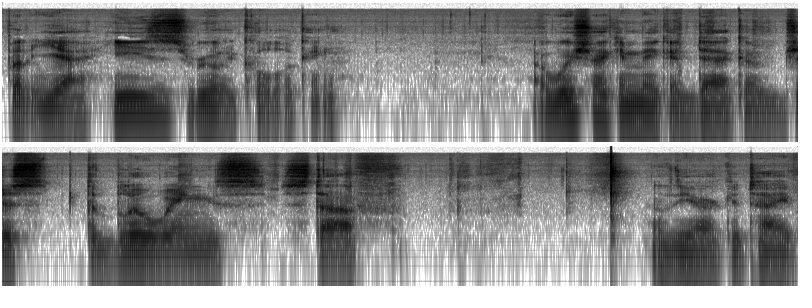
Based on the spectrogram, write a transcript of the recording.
But yeah, he's really cool looking. I wish I could make a deck of just the Blue Wings stuff of the archetype.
